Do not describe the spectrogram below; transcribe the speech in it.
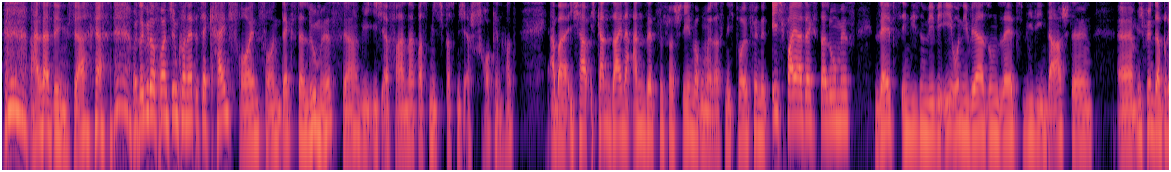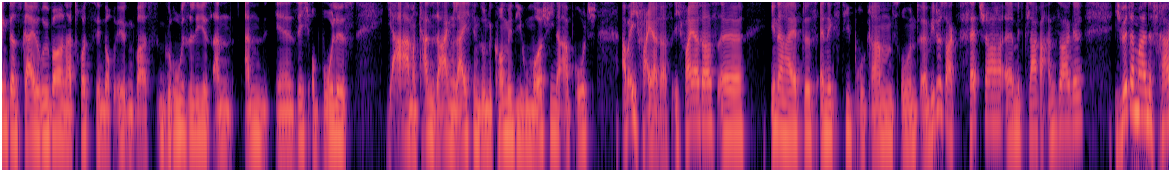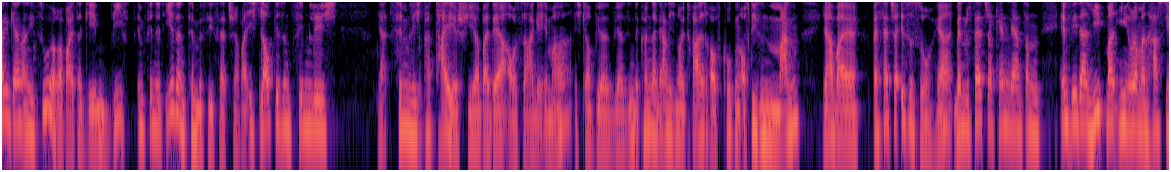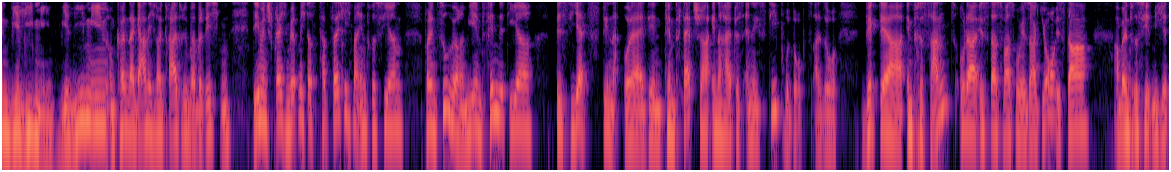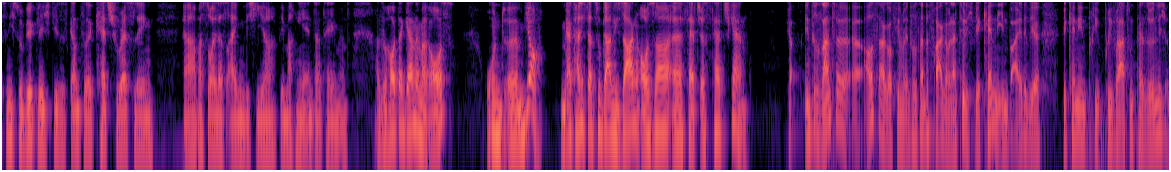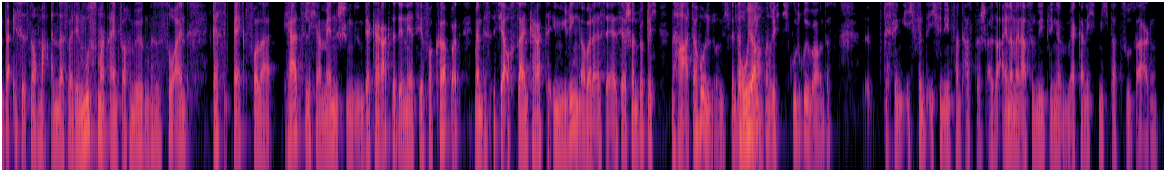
Allerdings, ja. Unser guter Freund Jim Cornette ist ja kein Freund von Dexter Loomis, ja, wie ich erfahren habe, was mich, was mich erschrocken hat. Aber ich, hab, ich kann seine Ansätze verstehen, warum er das nicht toll findet. Ich feiere Dexter Loomis, selbst in diesem WWE-Universum, selbst wie sie ihn darstellen. Ähm, ich finde, da bringt das geil rüber und hat trotzdem noch irgendwas Gruseliges an, an äh, sich, obwohl es, ja, man kann sagen, leicht in so eine Comedy-Humorschiene abrutscht. Aber ich feiere das. Ich feiere das. Äh, innerhalb des NXT-Programms und äh, wie du sagst, Thatcher äh, mit klarer Ansage. Ich würde da mal eine Frage gerne an die Zuhörer weitergeben. Wie empfindet ihr denn Timothy Thatcher? Weil ich glaube, wir sind ziemlich ja ziemlich parteiisch hier bei der Aussage immer. Ich glaube, wir, wir sind, können da gar nicht neutral drauf gucken, auf diesen Mann, ja, weil bei Thatcher ist es so, ja. Wenn du Thatcher kennenlernst, dann entweder liebt man ihn oder man hasst ihn. Wir lieben ihn. Wir lieben ihn und können da gar nicht neutral drüber berichten. Dementsprechend wird mich das tatsächlich mal interessieren von den Zuhörern. Wie empfindet ihr bis jetzt den, oder den Tim Thatcher innerhalb des NXT-Produkts? Also wirkt der interessant oder ist das was, wo ihr sagt, ja, ist da, aber interessiert mich jetzt nicht so wirklich dieses ganze Catch-Wrestling. Ja, was soll das eigentlich hier? Wir machen hier Entertainment. Also haut da gerne mal raus. Und ähm, ja, mehr kann ich dazu gar nicht sagen, außer äh, Thatch as Thatch can. Ja, interessante äh, Aussage auf jeden Fall, interessante Frage. Aber natürlich, wir kennen ihn beide, wir, wir kennen ihn pri privat und persönlich und da ist es nochmal anders, weil den muss man einfach mögen. Das ist so ein respektvoller, herzlicher Mensch. Der Charakter, den er jetzt hier verkörpert, ich meine, das ist ja auch sein Charakter im Ring, aber da ist er, er ist ja schon wirklich ein harter Hund und ich finde, das oh, ja. bringt man richtig gut rüber und das, äh, deswegen, ich finde ich find ihn fantastisch. Also einer meiner absoluten Lieblinge, mehr kann ich nicht dazu sagen.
